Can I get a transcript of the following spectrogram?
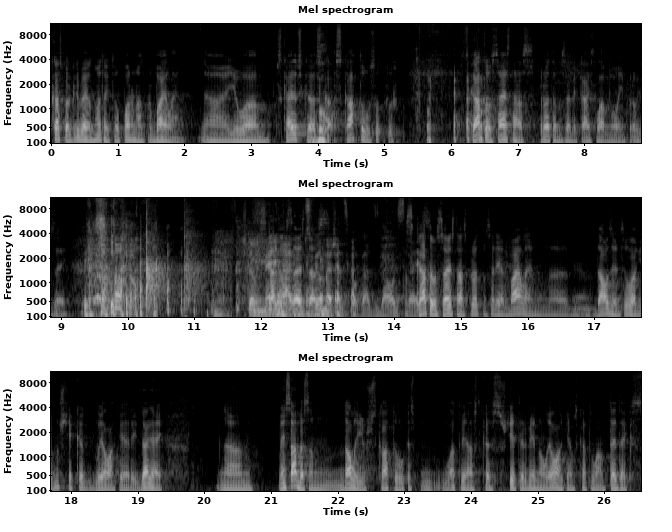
Kasparu gribēju noteikti vēl parunāt par bailēm. Jo skaidrs, ka ska, skatuves, skatuves saistās, protams, ar to, kā es labi noimprovizēju. Skatuves saistās, protams, arī ar bailēm. Jā. Daudziem cilvēkiem, man šķiet, ka lielākajai arī daļai. Um, mēs abi esam dalījuši skatu, kas Latvijā kas šķiet ir viena no lielākajām skatuvām, TEDx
